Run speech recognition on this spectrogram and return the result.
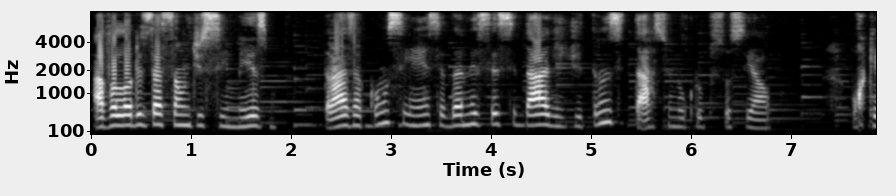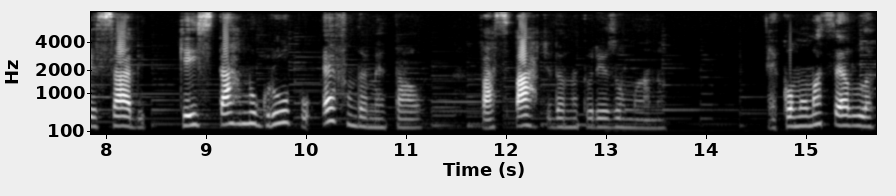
A valorização de si mesmo traz a consciência da necessidade de transitar-se no grupo social, porque sabe que estar no grupo é fundamental faz parte da natureza humana. É como uma célula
